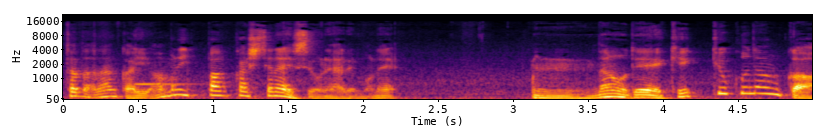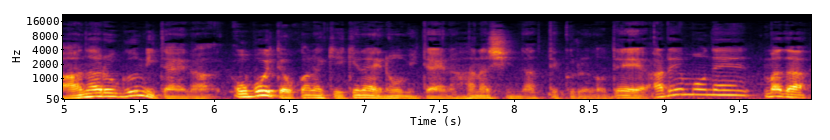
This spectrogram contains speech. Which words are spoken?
ただなんかあんまり一般化してないですよねあれもね。うん、なので結局なんかアナログみたいな覚えておかなきゃいけないのみたいな話になってくるのであれもねまだ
